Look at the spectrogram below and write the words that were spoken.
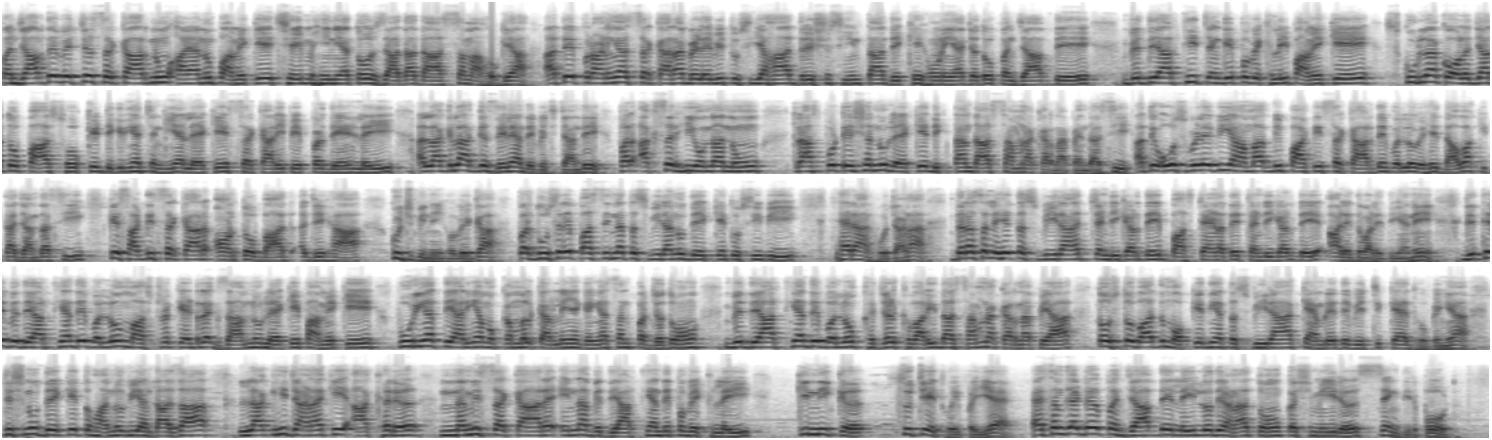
ਪੰਜਾਬ ਦੇ ਵਿੱਚ ਸਰਕਾਰ ਨੂੰ ਆਇਆਂ ਨੂੰ ਭਾਵੇਂ ਕਿ 6 ਮਹੀਨਿਆਂ ਤੋਂ ਜ਼ਿਆਦਾ ਦਾ ਸਮਾਂ ਹੋ ਗਿਆ ਅਤੇ ਪੁਰਾਣੀਆਂ ਸਰਕਾਰਾਂ ਵੇਲੇ ਵੀ ਤੁਸੀਂ ਆਹ ਦ੍ਰਿਸ਼ ਸੀਨ ਤਾਂ ਦੇਖੇ ਹੋਣੇ ਆ, ਜਦੋਂ ਪੰਜਾਬ ਦੇ ਵਿਦਿਆਰਥੀ ਚੰਗੇ ਭਵਿੱਖ ਲਈ ਭਾਵੇਂ ਕਿ ਸਕੂਲਾਂ, ਕਾਲਜਾਂ ਤੋਂ ਪਾਸ ਹੋ ਕੇ ਡਿਗਰੀਆਂ ਚੰਗੀਆਂ ਲੈ ਕੇ ਸਰਕਾਰੀ ਪੇਪਰ ਦੇਣ ਲਈ ਅਲੱਗ-ਅਲੱਗ ਜ਼ਿਲ੍ਹਿਆਂ ਦੇ ਵਿੱਚ ਜਾਂਦੇ, ਪਰ ਅਕਸਰ ਹੀ ਉਹਨਾਂ ਨੂੰ ਟਰਾਂਸਪੋਰਟੇਸ਼ਨ ਨੂੰ ਲੈ ਕੇ ਦਿੱਕਤਾਂ ਦਾ ਸਾਹਮਣਾ ਕਰਨਾ ਪੈਂਦਾ ਸੀ ਅਤੇ ਉਸ ਵੇਲੇ ਵੀ ਆਮ ਆਦਮੀ ਪਾਰਟੀ ਸਰਕਾਰ ਦੇ ਵੱਲੋਂ ਇਹ ਦਾਅਵਾ ਕੀਤਾ ਜਾਂਦਾ ਸੀ ਕਿ ਸਾਡੀ ਸਰਕਾਰ ਆਉਣ ਤੋਂ ਬਾਅਦ ਅਜਿਹਾ ਕੁਝ ਵੀ ਨਹੀਂ ਹੋਵੇਗਾ। ਪਰ ਦੂਸਰੇ ਪਾਸੇ ਇਹਨਾਂ ਤਸਵੀਰਾਂ ਨੂੰ ਦੇਖ ਕੇ ਤੁਸੀਂ ਵੀ ਹੈਰਾਨ ਹੋ ਜਾਣਾ। ਦਰਅਸਲ ਇਹ ਤਸਵੀਰਾਂ ਚੰਡੀਗੜ੍ਹ ਦੇ ਬੱਸ ਸਟੈਂਡ ਅਤੇ ਚੰਡੀਗੜ੍ਹ ਦੇ ਆਲੇ ਦੁਆਲੇ ਦੀਆਂ ਨੇ, ਜਿੱਥੇ ਵਿਦਿਆਰਥੀਆਂ ਦੇ ਵੱਲੋਂ ਮਾਸਟਰ ਕੈਡਰ ਐਗਜ਼ਾਮ ਨੂੰ ਲੈ ਕੇ ਭਾਵੇਂ ਕਿ ਪੂਰੀਆਂ ਤਿਆਰੀਆਂ ਮੁਕੰਮਲ ਕਰ ਲਈਆਂ ਗਈਆਂ ਸਨ, ਪਰ ਜਦੋਂ ਵਿਦਿਆਰਥੀਆਂ ਦੇ ਵੱਲੋਂ ਖੱਜਲ ਖਵਾਰੀ ਦਾ ਸਾਹਮਣਾ ਕਰਨਾ ਪਿਆ, ਤਾਂ ਉਸ ਤੋਂ ਬਾਅਦ ਮੌਕੇ ਦੀਆਂ ਤਸਵੀਰਾਂ ਕੈਮਰੇ ਦੇ ਵਿੱਚ ਕੈਦ ਹੋ ਗਈਆਂ, ਜਿਸ ਨੂੰ ਦੇਖ ਕੇ ਤੁਹਾਨੂੰ ਵੀ ਅੰਦਾਜ਼ਾ ਲੱਗ ਹੀ ਜਾਣਾ ਕਿ ਆਖਰ ਨਵੀਂ ਸਰਕਾਰ ਇਹਨਾਂ ਵਿਦਿਆਰਥੀਆਂ ਦੇ ਭਵਿੱਖ ਲਈ ਕਿੰਨੀ ਕੁ ਸੁਚੇਤ ਹੋਈ ਪਈ ਹੈ। ਐਸਐਮਜ਼ੈਡ ਪੰਜਾਬ ਦੇ ਲਈ ਲੁਧਿਆਣਾ ਤੋਂ ਕਸ਼ਮੀਰ ਸਿੰਘ ਦੀ ਰਿਪੋਰਟ।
